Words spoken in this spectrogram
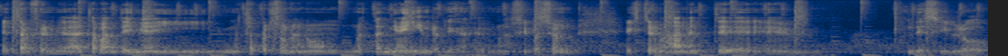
esta enfermedad, esta pandemia y muchas personas no, no, están ni ahí en realidad. Es una situación extremadamente, eh, decirlo,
